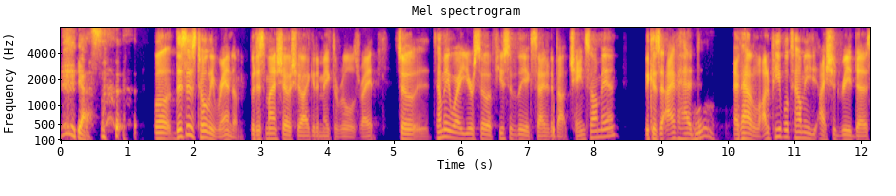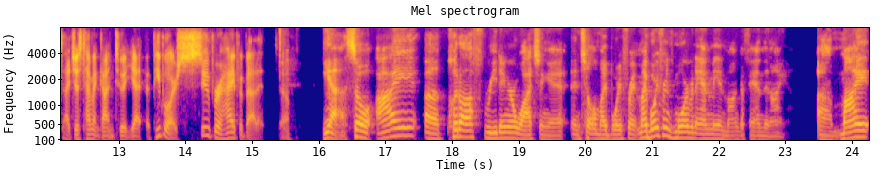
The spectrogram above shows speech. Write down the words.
Yes. well, this is totally random, but it's my show, so I get to make the rules, right? So tell me why you're so effusively excited about Chainsaw Man because I've had Ooh. I've had a lot of people tell me I should read this. I just haven't gotten to it yet, but people are super hype about it. So yeah, so I uh, put off reading or watching it until my boyfriend. My boyfriend's more of an anime and manga fan than I am. Um, my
